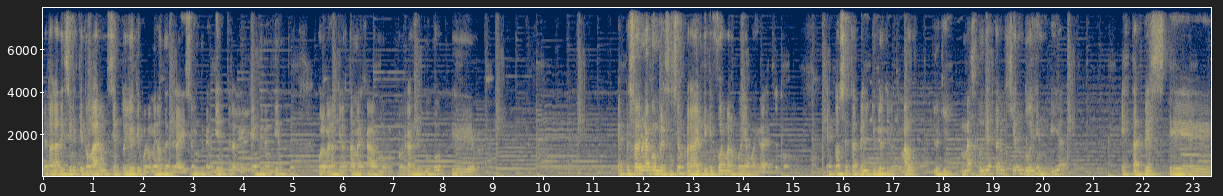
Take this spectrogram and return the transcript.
de todas las decisiones que tomaron, siento yo que por lo menos desde la edición independiente, la librería independiente, por lo menos que no están manejadas como por grandes grupos, eh, empezó a haber una conversación para ver de qué forma nos podíamos ayudar entre todos. Entonces tal vez yo creo que lo que más, lo que más podría estar urgiendo hoy en día es tal vez... Eh,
